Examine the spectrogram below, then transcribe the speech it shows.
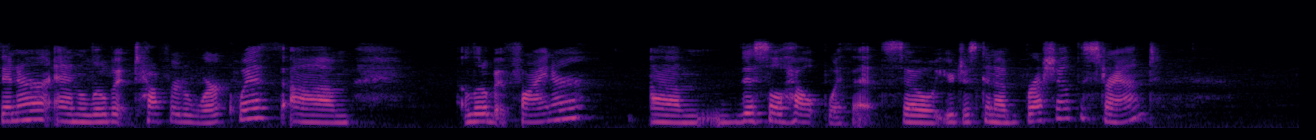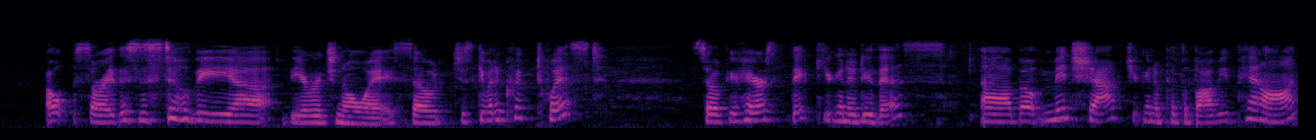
thinner and a little bit tougher to work with, um, a little bit finer, um, this will help with it. So you're just going to brush out the strand. Oh, sorry, this is still the, uh, the original way. So just give it a quick twist. So if your hair is thick, you're going to do this. Uh, about mid-shaft, you're going to put the bobby pin on.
